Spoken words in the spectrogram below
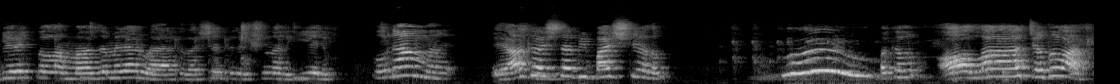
gerekli olan malzemeler var arkadaşlar. Direkt şunları giyelim. Buradan mı? E, arkadaşlar bir başlayalım. Bakalım. Allah cadı var.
